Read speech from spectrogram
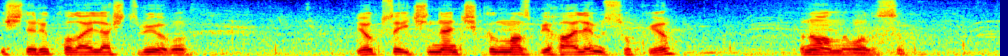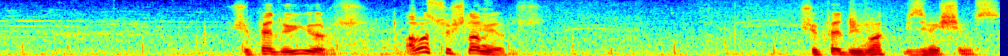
işleri kolaylaştırıyor mu? Yoksa içinden çıkılmaz bir hale mi sokuyor? Bunu anlamalısın. Şüphe duyuyoruz ama suçlamıyoruz. Şüphe duymak bizim işimiz.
